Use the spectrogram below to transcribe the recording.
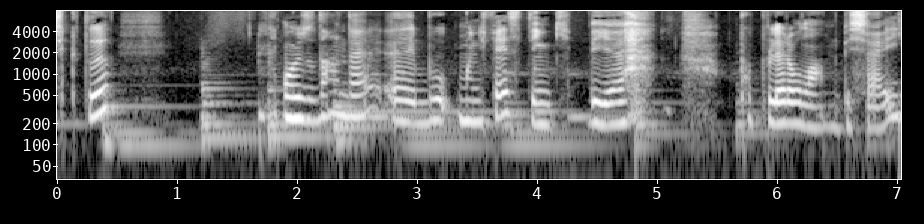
çıktı. O yüzden de e, bu manifesting diye popüler olan bir şey.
